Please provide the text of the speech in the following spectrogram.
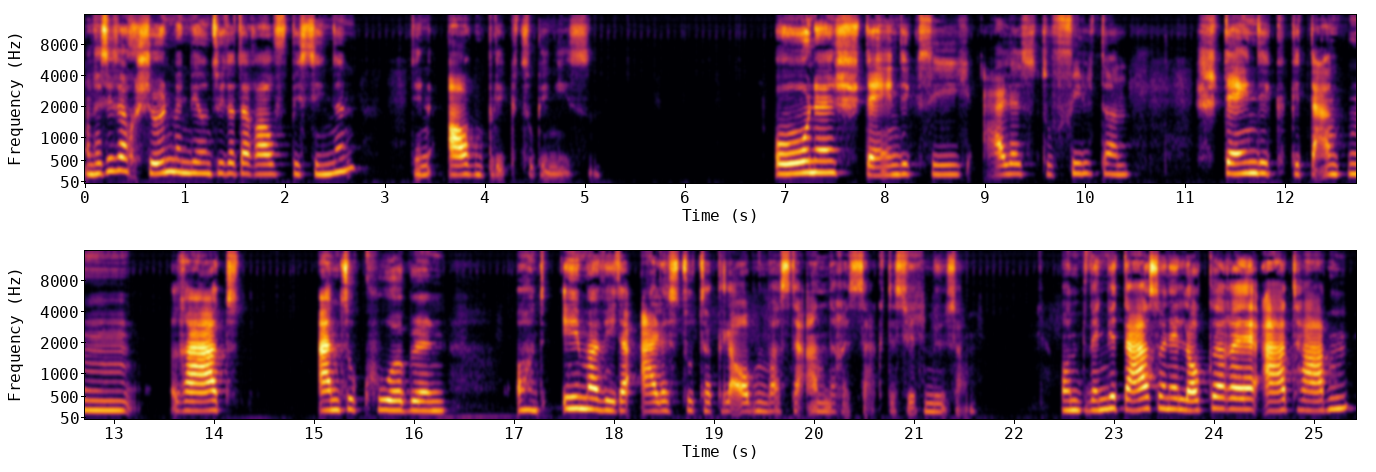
Und es ist auch schön, wenn wir uns wieder darauf besinnen, den Augenblick zu genießen. Ohne ständig sich alles zu filtern, ständig Gedankenrad anzukurbeln und immer wieder alles zu zerglauben, was der andere sagt. Es wird mühsam. Und wenn wir da so eine lockere Art haben,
